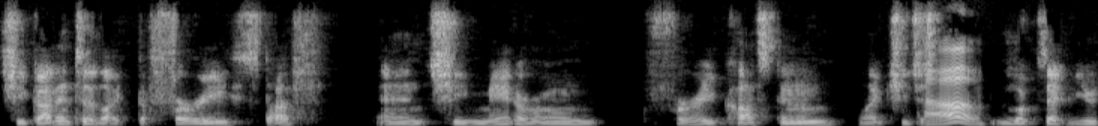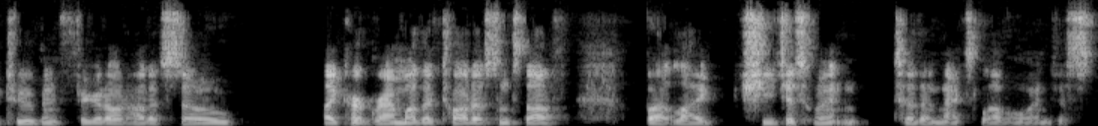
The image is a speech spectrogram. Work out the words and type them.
she got into like the furry stuff, and she made her own furry costume. Like she just oh. looked at YouTube and figured out how to sew. Like her grandmother taught her some stuff, but like she just went to the next level and just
